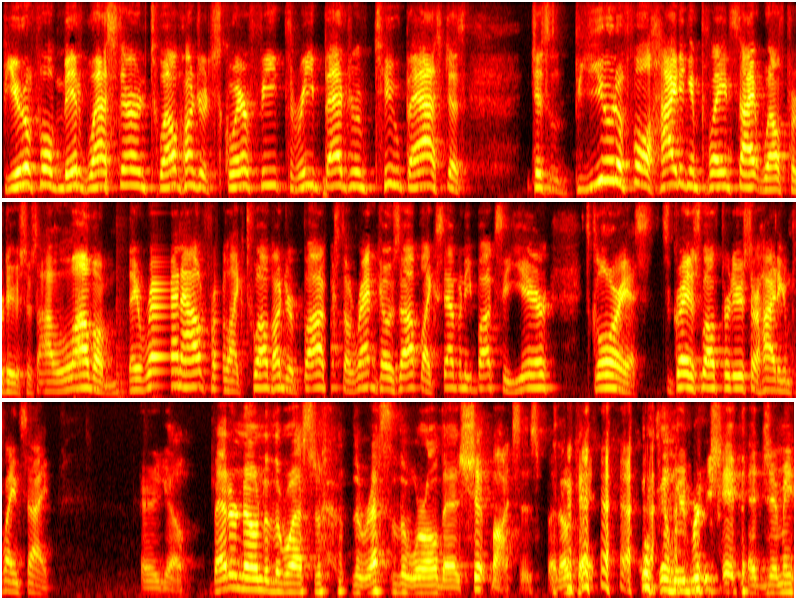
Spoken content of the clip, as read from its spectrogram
Beautiful Midwestern, 1,200 square feet, three bedroom, two baths, just just beautiful hiding in plain sight wealth producers. I love them. They rent out for like 1200 bucks. The rent goes up like 70 bucks a year. It's glorious. It's the greatest wealth producer hiding in plain sight. There you go. Better known to the rest of the rest of the world as shit boxes, but okay. we appreciate that, Jimmy.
